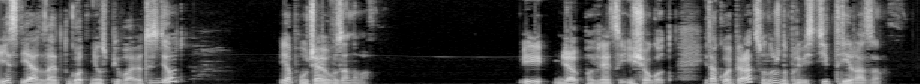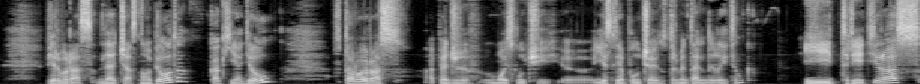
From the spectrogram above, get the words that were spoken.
Если я за этот год не успеваю это сделать, я получаю его заново. И у меня появляется еще год. И такую операцию нужно провести три раза. Первый раз для частного пилота, как я делал. Второй раз, опять же, в мой случай, э, если я получаю инструментальный рейтинг. И третий раз,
